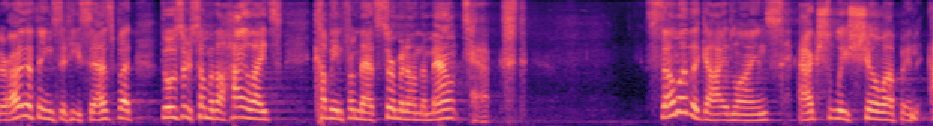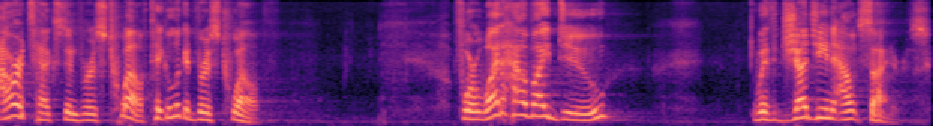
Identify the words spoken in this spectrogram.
there are other things that he says, but those are some of the highlights coming from that Sermon on the Mount text. Some of the guidelines actually show up in our text in verse 12. Take a look at verse 12. For what have I do with judging outsiders?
